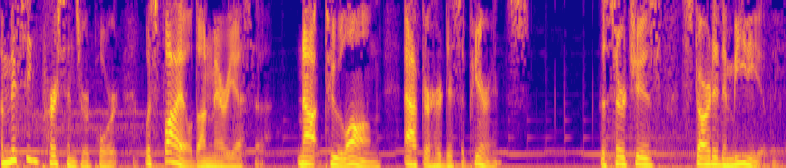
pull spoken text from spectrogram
A missing persons report was filed on Mariessa not too long after her disappearance. The searches started immediately,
